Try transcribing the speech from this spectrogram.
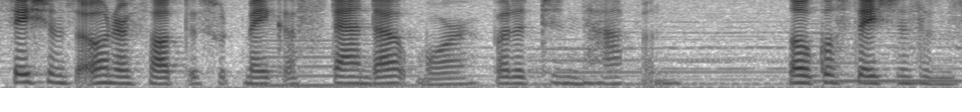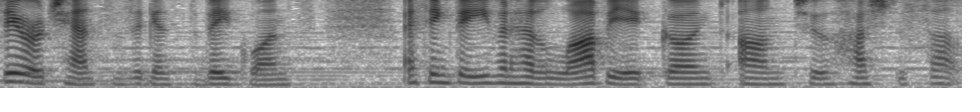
Station's owner thought this would make us stand out more, but it didn't happen. Local stations have zero chances against the big ones. I think they even had a lobby going on to hush this up.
